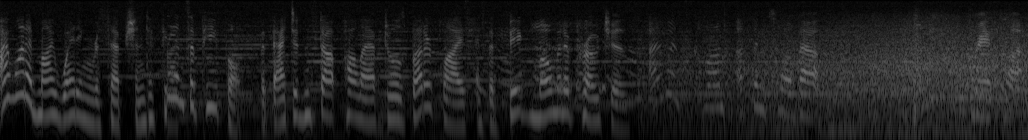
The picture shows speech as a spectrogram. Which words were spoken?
I wanted my wedding reception to millions of people, but that didn't stop Paula Abdul's butterflies as the big moment approaches. I was calm up until about 3 o'clock.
